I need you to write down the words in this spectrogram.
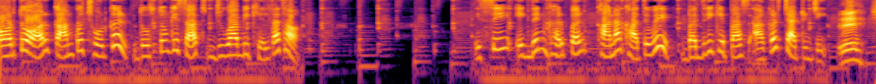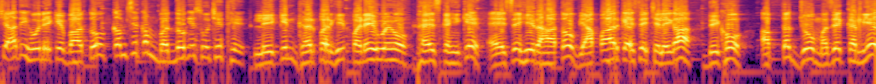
और तो और काम को छोड़कर दोस्तों के साथ जुआ भी खेलता था। इससे एक दिन घर पर खाना खाते हुए बद्री के पास आकर चैटर्जी। रे शादी होने के बाद तो कम से कम बदलोगे सोचे थे लेकिन घर पर ही पड़े हुए हो। भैंस कहीं के ऐसे ही रहा तो व्यापार कैसे चलेगा? देखो अब तक जो मज़े कर लिए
